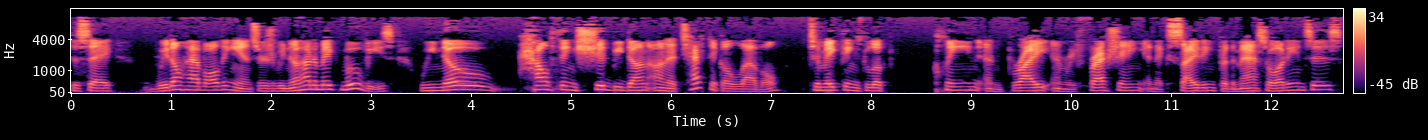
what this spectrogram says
to say, we don't have all the answers. We know how to make movies. We know how things should be done on a technical level to make things look clean and bright and refreshing and exciting for the mass audiences.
